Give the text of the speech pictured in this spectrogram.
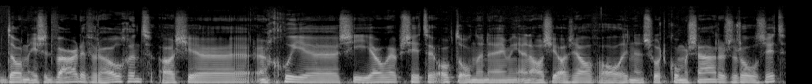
dan is het waardeverhogend als je een goede CEO hebt zitten op de onderneming en als je zelf al in een soort commissarisrol zit.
